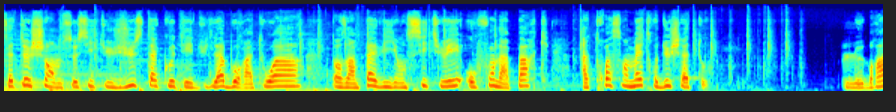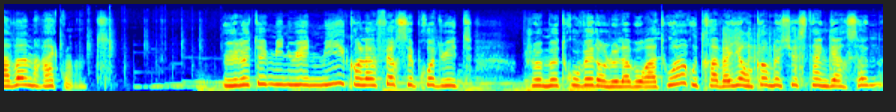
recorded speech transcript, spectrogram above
cette chambre se situe juste à côté du laboratoire, dans un pavillon situé au fond d'un parc à 300 mètres du château. Le brave homme raconte. Il était minuit et demi quand l'affaire s'est produite. Je me trouvais dans le laboratoire où travaillait encore M. Stangerson.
